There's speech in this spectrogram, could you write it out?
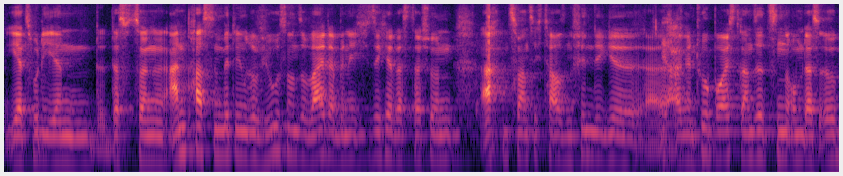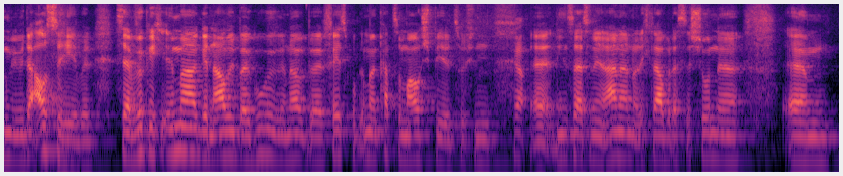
jetzt, wo die ihren, das sozusagen anpassen mit den Reviews und so weiter, bin ich sicher, dass da schon 28.000 findige äh, Ja. Agenturboys dran sitzen, um das irgendwie wieder auszuhebeln. Ist ja wirklich immer, genau wie bei Google, genau wie bei Facebook, immer ein Katz-und-Maus-Spiel zwischen Ja. äh, Dienstleister und den anderen. Und ich glaube, das ist schon eine, ähm,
